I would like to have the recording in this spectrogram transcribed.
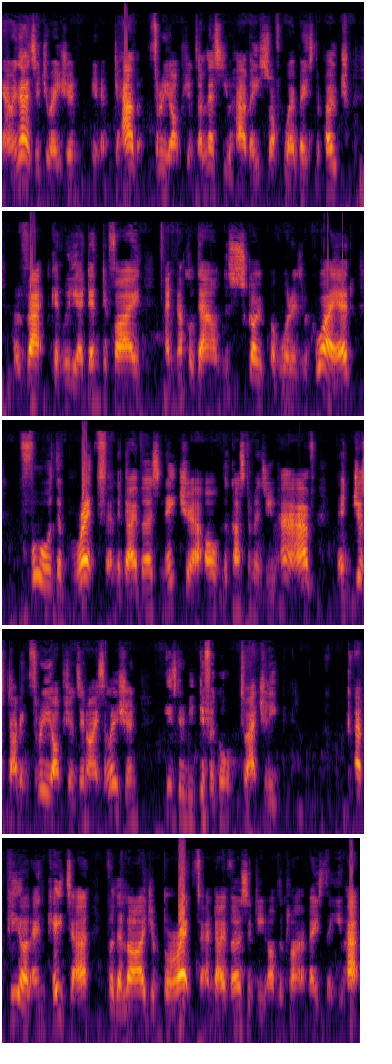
Now, in that situation, you know, to have three options, unless you have a software-based approach that can really identify and knuckle down the scope of what is required for the breadth and the diverse nature of the customers you have, then just having three options in isolation is going to be difficult to actually appeal and cater for the large breadth and diversity of the client base that you have.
